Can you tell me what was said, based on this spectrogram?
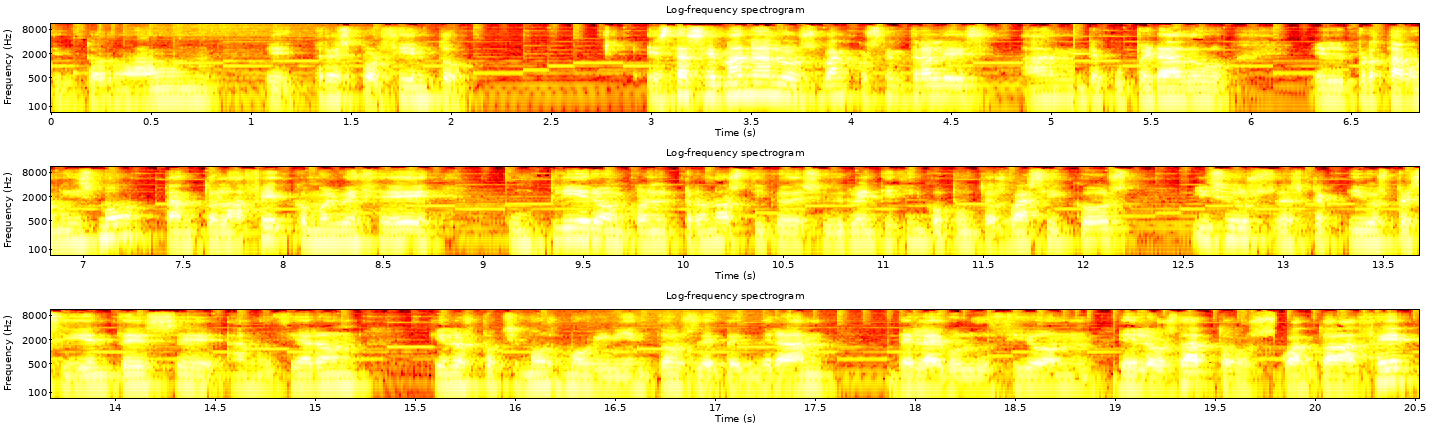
en torno a un 3%. Eh, Esta semana los bancos centrales han recuperado el protagonismo, tanto la Fed como el BCE cumplieron con el pronóstico de subir 25 puntos básicos y sus respectivos presidentes eh, anunciaron que los próximos movimientos dependerán de la evolución de los datos. Cuanto a la Fed,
